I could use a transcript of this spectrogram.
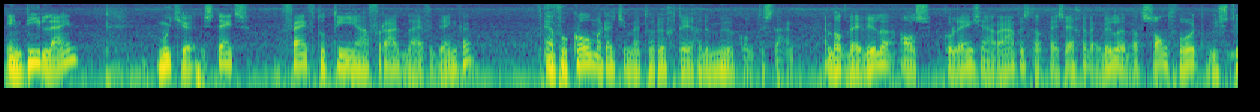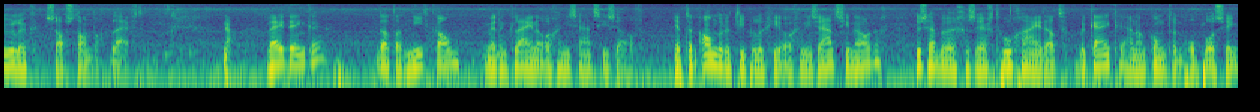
in die lijn moet je steeds vijf tot tien jaar vooruit blijven denken. En voorkomen dat je met de rug tegen de muur komt te staan. En wat wij willen als college en raad is dat wij zeggen... wij willen dat Zandvoort bestuurlijk zelfstandig blijft. Wij denken dat dat niet kan met een kleine organisatie zelf. Je hebt een andere typologie organisatie nodig. Dus hebben we gezegd, hoe ga je dat bekijken? En dan komt een oplossing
